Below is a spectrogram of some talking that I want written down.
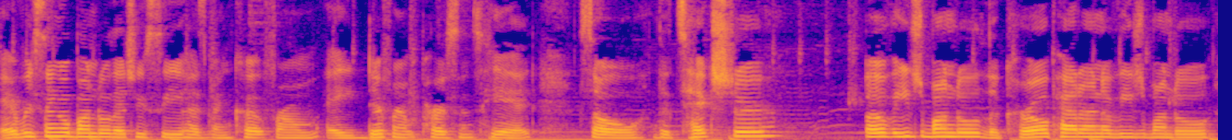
every single bundle that you see has been cut from a different person's head. So the texture of each bundle, the curl pattern of each bundle,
